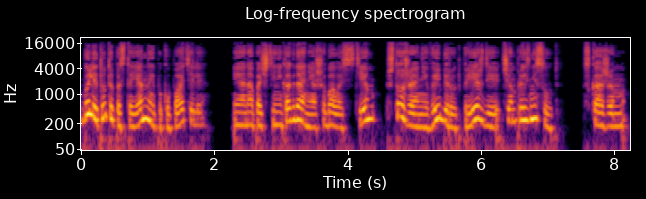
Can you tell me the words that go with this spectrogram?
Были тут и постоянные покупатели, и она почти никогда не ошибалась с тем, что же они выберут прежде, чем произнесут. Скажем,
